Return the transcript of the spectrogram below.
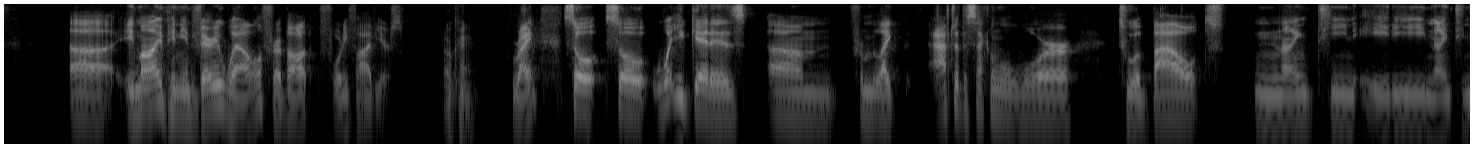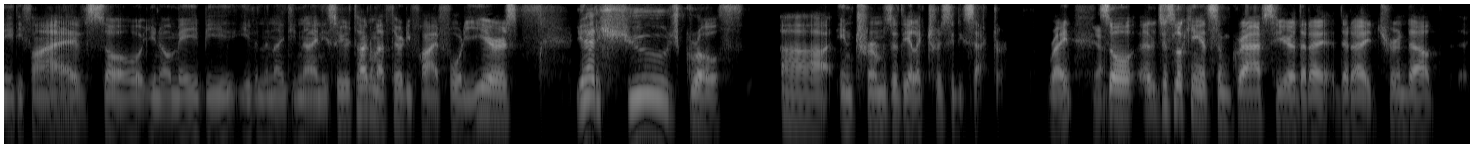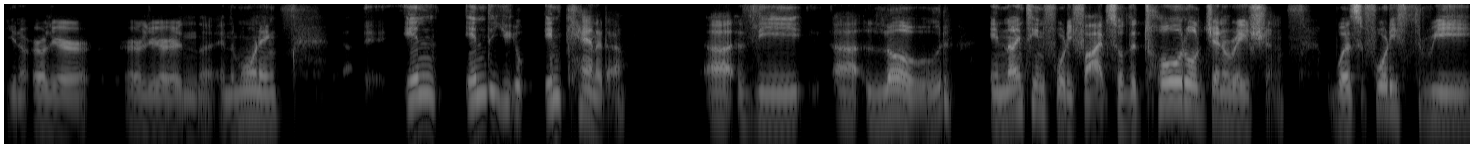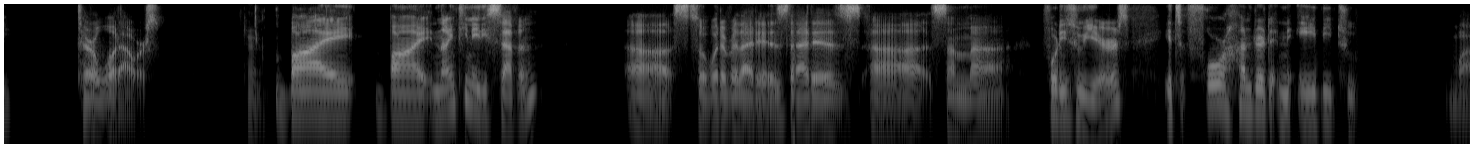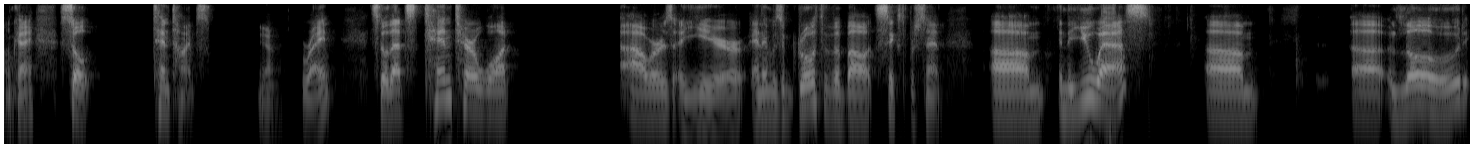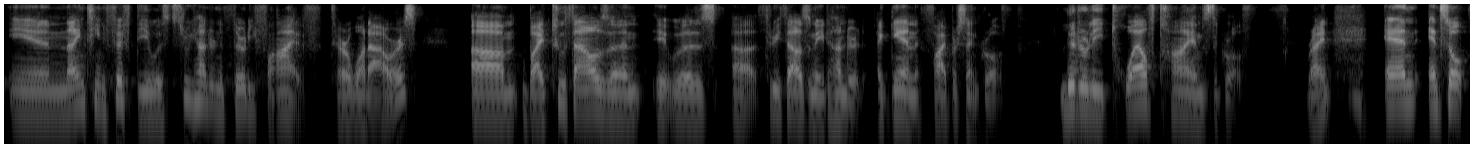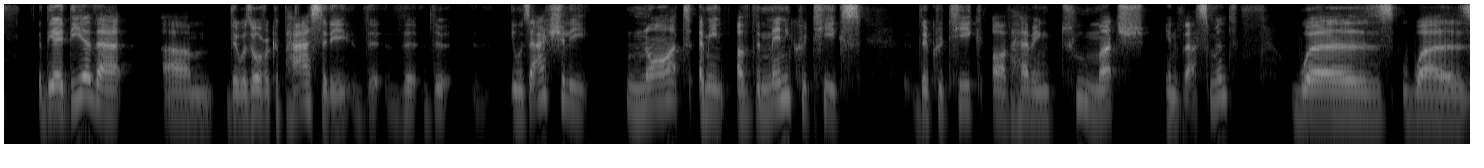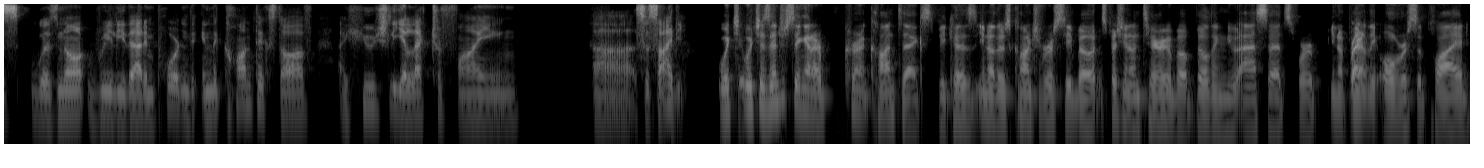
uh, in my opinion, very well for about 45 years. Okay. Right. So, so what you get is um, from like after the Second World War to about 1980, 1985. So, you know, maybe even the 1990s. So you're talking about 35, 40 years. You had huge growth uh, in terms of the electricity sector, right? Yeah. So uh, just looking at some graphs here that I that I turned out, you know, earlier earlier in the in the morning. In in the in Canada, uh, the uh, load in 1945, so the total generation was 43 terawatt hours. Okay. By by 1987, uh, so whatever that is, that is uh, some uh, 42 years. It's 482. Wow. Okay. So 10 times. Yeah. Right. So that's 10 terawatt hours a year, and it was a growth of about 6%. Um, in the US, um, uh, load in 1950 was 335 terawatt hours. Um, by 2000, it was uh, 3,800. Again, 5% growth, literally 12 times the growth, right? And, and so the idea that um, there was overcapacity, the, the, the, it was actually not, I mean, of the many critiques, the critique of having too much investment was was was not really that important in the context of a hugely electrifying uh, society which which is interesting in our current context because you know there's controversy about especially in ontario about building new assets where you know apparently right. oversupplied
